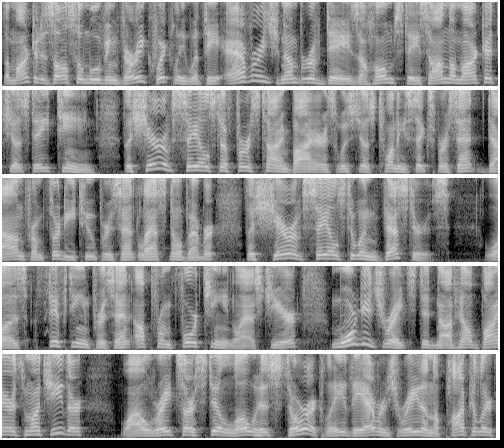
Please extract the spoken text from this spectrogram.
The market is also moving very quickly, with the average number of days a home stays on the market just 18. The share of sales to first time buyers was just 26%, down from 32% last November. The share of sales to investors was 15%, up from 14 last year. Mortgage rates did not help buyers much either. While rates are still low historically, the average rate on the popular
